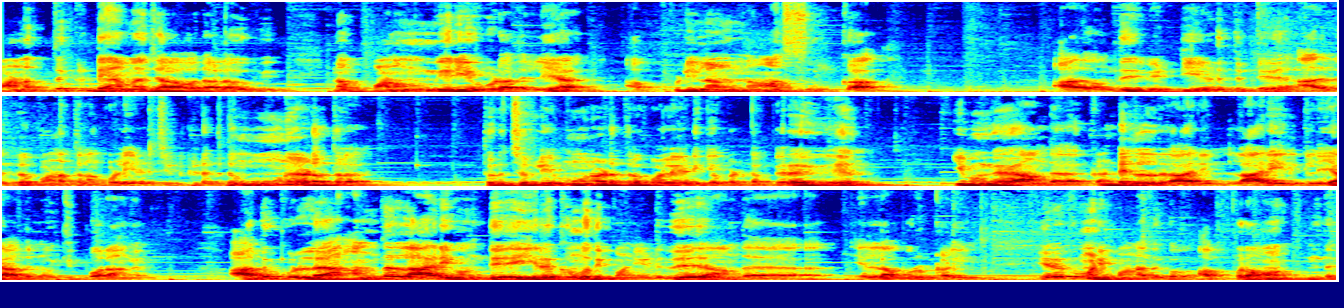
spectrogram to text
பணத்துக்கு டேமேஜ் ஆகாத அளவுக்கு ஏன்னா பணமும் எரியக்கூடாது இல்லையா? அப்படிலாம் நாசுக்கா அதை வந்து வெட்டி எடுத்துட்டு அதில் இருக்கிற பணத்தெல்லாம் கொள்ளையடிச்சுட்டு கிட்டத்தட்ட மூணு இடத்துல திருச்சுள்ளி மூணு இடத்துல கொள்ளையடிக்கப்பட்ட பிறகு இவங்க அந்த கண்டெய்னர் லாரி லாரி இருக்கு இல்லையா அதை நோக்கி போறாங்க. அதுக்குள்ள அந்த லாரி வந்து இறக்குமதி பண்ணிடுது அந்த எல்லா பொருட்களையும். இறக்குமதி பண்ணதுக்கு அப்புறம் இந்த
